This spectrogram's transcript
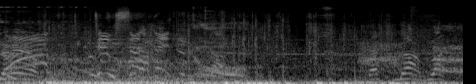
This is my jam. Do something. That's not right.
